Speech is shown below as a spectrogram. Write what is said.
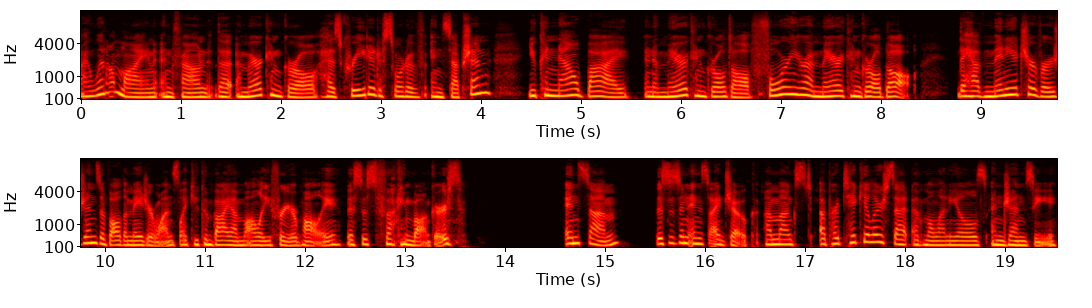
I went online and found that American Girl has created a sort of inception. You can now buy an American Girl doll for your American Girl doll. They have miniature versions of all the major ones, like you can buy a Molly for your Molly. This is fucking bonkers. In sum, this is an inside joke amongst a particular set of millennials and Gen Z,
